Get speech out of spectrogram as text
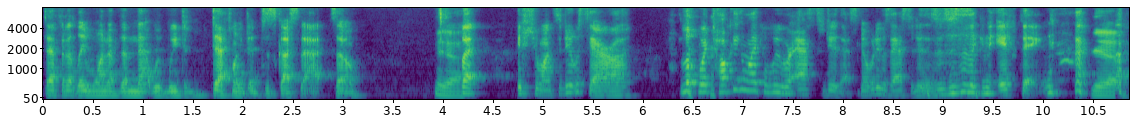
definitely one of them that we, we did, definitely did discuss that. So, Yeah. but if she wants to do it with Sara, look, we're talking like we were asked to do this. Nobody was asked to do this. This is like an if thing. yeah.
